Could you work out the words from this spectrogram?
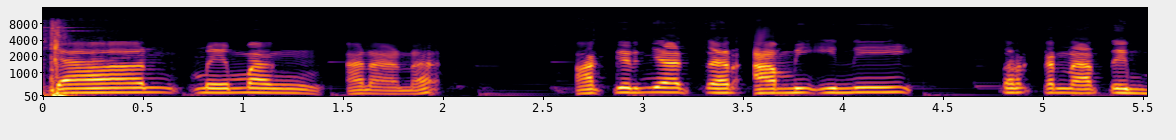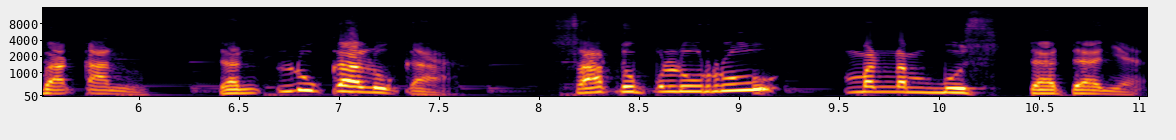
dan memang anak-anak, akhirnya Cer Ami ini terkena tembakan dan luka-luka. Satu peluru menembus dadanya.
